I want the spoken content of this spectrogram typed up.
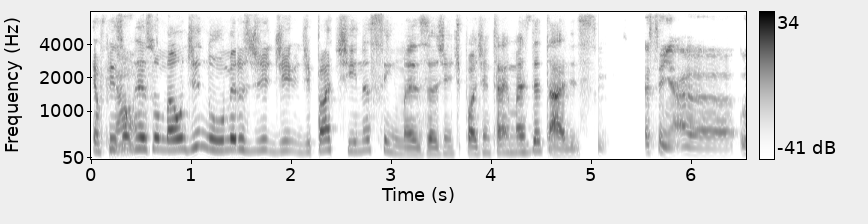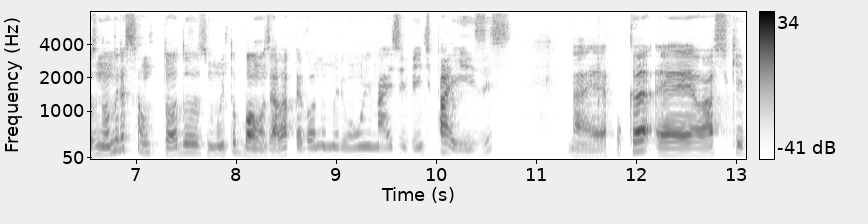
Eu fiz não. um resumão de números de, de, de platina, sim, mas a gente pode entrar em mais detalhes. Assim, uh, os números são todos muito bons. Ela pegou o número 1 um em mais de 20 países na época. É, eu acho que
